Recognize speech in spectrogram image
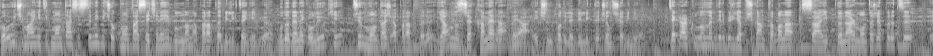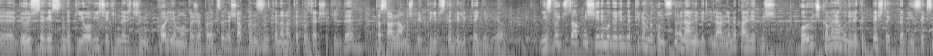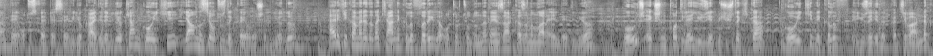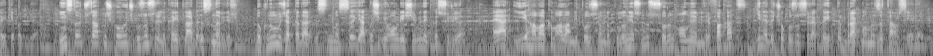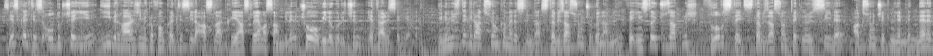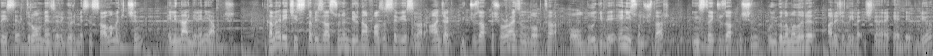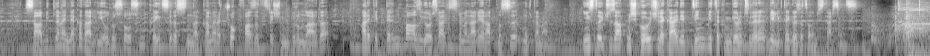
Go 3 manyetik montaj sistemi birçok montaj seçeneği bulunan aparatla birlikte geliyor. Bu da demek oluyor ki tüm montaj aparatları yalnızca kamera veya Action Pod ile birlikte çalışabiliyor. Tekrar kullanılabilir bir yapışkan tabana sahip döner montaj aparatı, e, göğüs seviyesinde POV çekimler için kolye montaj aparatı ve şapkanızın kenarına takılacak şekilde tasarlanmış bir klipsle birlikte geliyor. Insta360 yeni modelinde pil ömrü konusunda önemli bir ilerleme kaydetmiş. Go 3 kamera modülü 45 dakika 1080p 30 fps video kaydedebiliyorken Go 2 yalnızca 30 dakikaya ulaşabiliyordu. Her iki kamerada da kendi kılıflarıyla oturtulduğunda benzer kazanımlar elde ediliyor. Go 3 Action Pod ile 173 dakika, Go 2 ve kılıf 150 dakika civarında kayıt yapabiliyor. Insta360 Go 3 uzun süreli kayıtlarda ısınabilir. Dokunulmayacak kadar ısınması yaklaşık bir 15-20 dakika sürüyor. Eğer iyi hava akımı alan bir pozisyonda kullanıyorsanız sorun olmayabilir fakat yine de çok uzun süre kayıtta bırakmamanızı tavsiye ederim. Ses kalitesi oldukça iyi, iyi bir harici mikrofon kalitesiyle asla kıyaslayamasam bile çoğu vlogger için yeterli seviyede. Günümüzde bir aksiyon kamerasında stabilizasyon çok önemli ve Insta360 Flow State stabilizasyon teknolojisiyle aksiyon çekimlerinin neredeyse drone benzeri görünmesini sağlamak için elinden geleni yapmış. Kamera içi stabilizasyonun birden fazla seviyesi var ancak 360 Horizon Log'ta olduğu gibi en iyi sonuçlar Insta360'ın uygulamaları aracılığıyla işlenerek elde ediliyor. Sabitleme ne kadar iyi olursa olsun kayıt sırasında kamera çok fazla titreşimli durumlarda hareketlerin bazı görsel titremeler yaratması muhtemel. Insta360 Go 3 ile kaydettiğim bir takım görüntülere birlikte göz atalım isterseniz. Oh!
